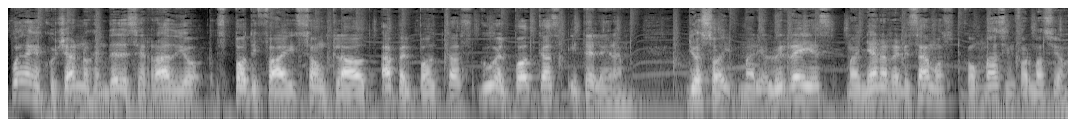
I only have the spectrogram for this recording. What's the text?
Pueden escucharnos en DDC Radio, Spotify, SoundCloud, Apple Podcasts, Google Podcasts y Telegram. Yo soy Mario Luis Reyes, mañana regresamos con más información.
